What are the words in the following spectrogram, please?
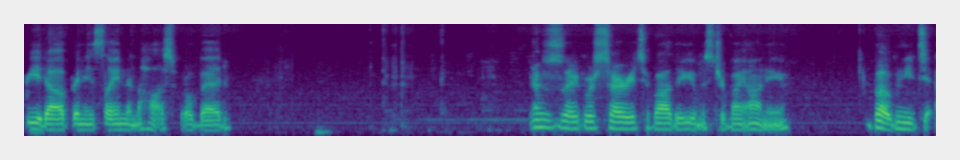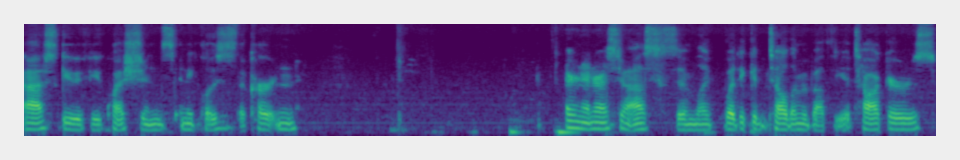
beat up and he's laying in the hospital bed I was like, We're sorry to bother you, Mr. Bayani, but we need to ask you a few questions. And he closes the curtain. And Ernesto asks him, like, what he can tell them about the attackers.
